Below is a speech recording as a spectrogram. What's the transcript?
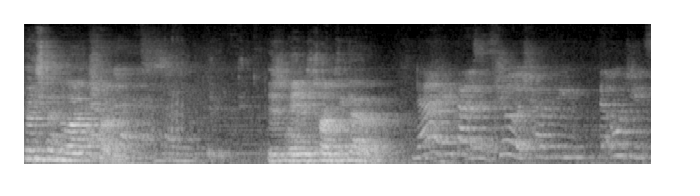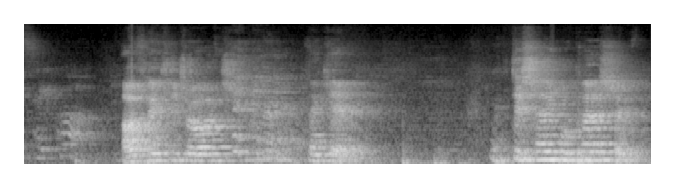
Who's in the light on? Is it nearly time to go? No, that's George helping the audience take part. Oh, thank you, George. Thank you. Disabled person.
